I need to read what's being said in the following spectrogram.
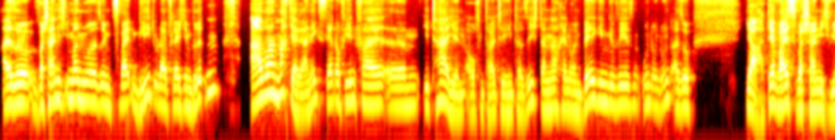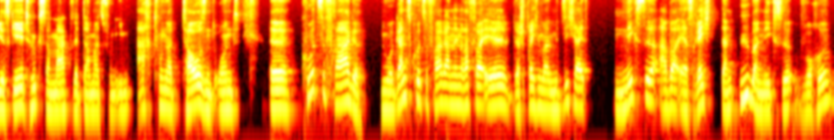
Also wahrscheinlich immer nur so im zweiten Glied oder vielleicht im dritten. Aber macht ja gar nichts. Der hat auf jeden Fall ähm, Italien-Aufenthalte hinter sich, dann nachher noch in Belgien gewesen und, und, und. Also ja, der weiß wahrscheinlich, wie es geht. Höchster Marktwert damals von ihm 800.000. Und äh, kurze Frage, nur ganz kurze Frage an den Raphael. Da sprechen wir mit Sicherheit nächste, aber erst recht dann übernächste Woche.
